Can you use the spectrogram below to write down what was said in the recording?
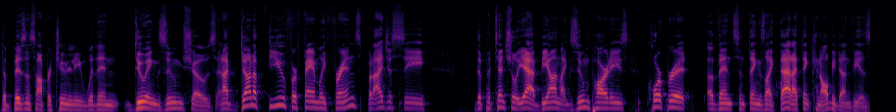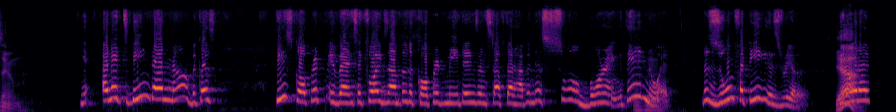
the business opportunity within doing Zoom shows. And I've done a few for family friends, but I just see the potential, yeah, beyond like Zoom parties, corporate events, and things like that, I think can all be done via Zoom. Yeah, and it's being done now because these corporate events, like for example, the corporate meetings and stuff that happen, they're so boring. They mm-hmm. know it. The Zoom fatigue is real. Yeah. You know I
